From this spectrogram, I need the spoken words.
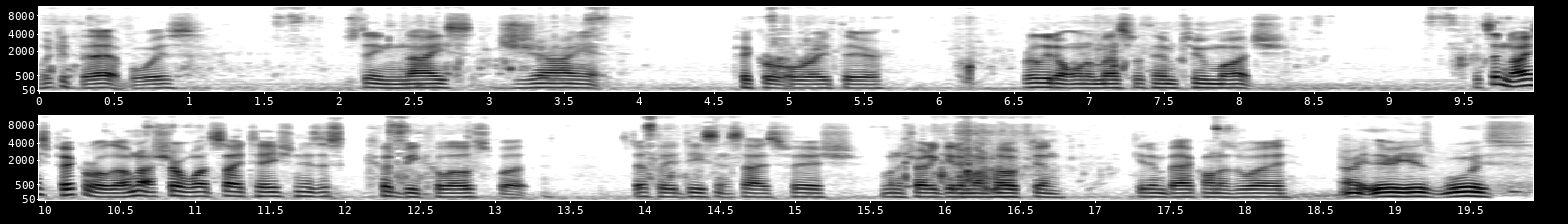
Look at that, boys. Just a nice, giant pickerel right there. Really don't want to mess with him too much. It's a nice pickerel, though. I'm not sure what citation is. This could be close, but it's definitely a decent-sized fish. I'm going to try to get him unhooked and get him back on his way. All right, there he is, boys.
